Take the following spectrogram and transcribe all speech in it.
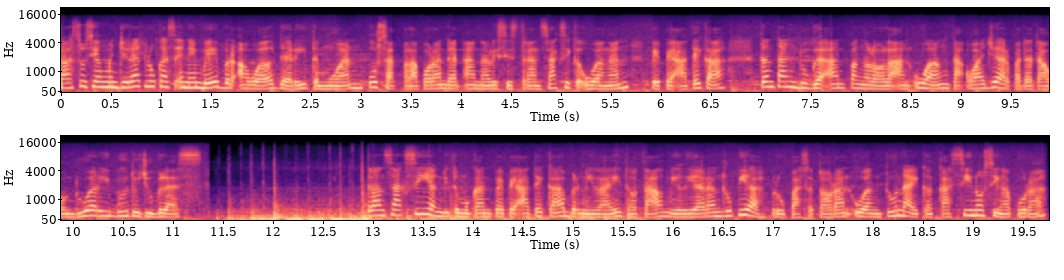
Kasus yang menjerat Lukas NMB berawal dari temuan Pusat Pelaporan dan Analisis Transaksi Keuangan (PPATK) tentang dugaan pengelolaan uang tak wajar pada tahun 2017. Transaksi yang ditemukan PPATK bernilai total miliaran rupiah berupa setoran uang tunai ke kasino Singapura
